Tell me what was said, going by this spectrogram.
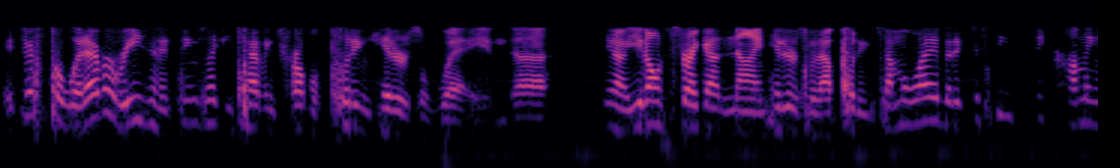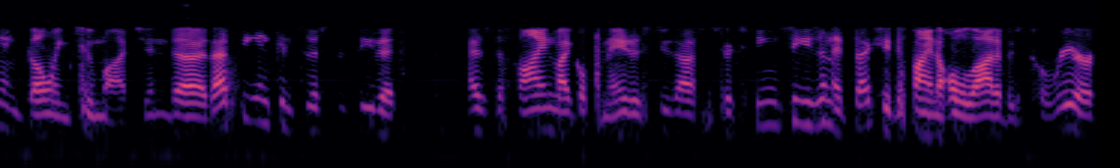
it just for whatever reason it seems like he's having trouble putting hitters away. And uh, you know, you don't strike out nine hitters without putting some away, but it just seems to be coming and going too much, and uh, that's the inconsistency that has defined Michael Pineda's 2016 season. It's actually defined a whole lot of his career.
